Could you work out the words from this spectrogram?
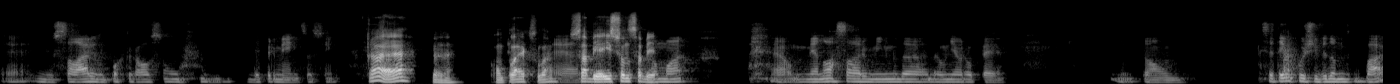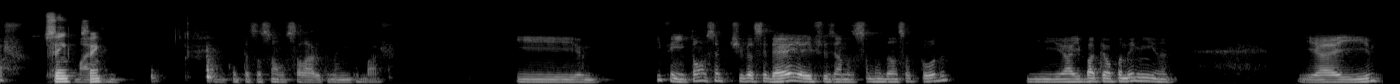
é, e os salários em Portugal são deprimentes assim. Ah é, Cara, complexo lá. É, sabia isso ou não sabia? Uma, é o menor salário mínimo da, da União Europeia. Então você tem um custo de vida muito baixo. Sim, mas sim. Em compensação, o salário também é muito baixo. E, enfim, então eu sempre tive essa ideia e fizemos essa mudança toda. E aí bateu a pandemia, né? E aí,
